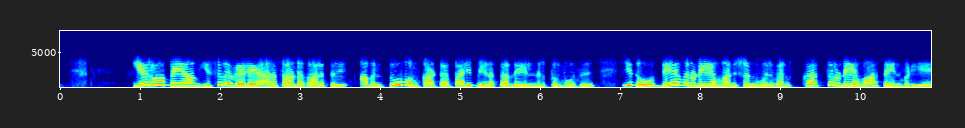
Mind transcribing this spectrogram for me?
எரோபேயாம் இஸ்ரவேலை அரசாண்ட காலத்தில் அவன் தூபம் காட்ட பலிபீடத்தண்டையில் நிற்கும்போது இதோ தேவனுடைய மனுஷன் ஒருவன் கர்த்தருடைய வார்த்தையின்படியே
